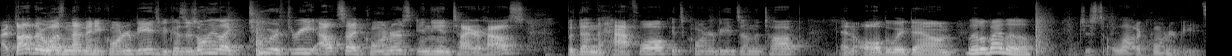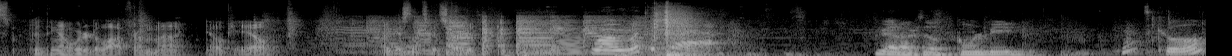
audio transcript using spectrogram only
I thought there wasn't that many corner beads because there's only like two or three outside corners in the entire house. But then the half wall gets corner beads on the top and all the way down Little by little. just a lot of corner beads. Good thing I ordered a lot from uh, LKL. I guess let's get started. Well, look at that. We got ourselves a corner bead. That's cool.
